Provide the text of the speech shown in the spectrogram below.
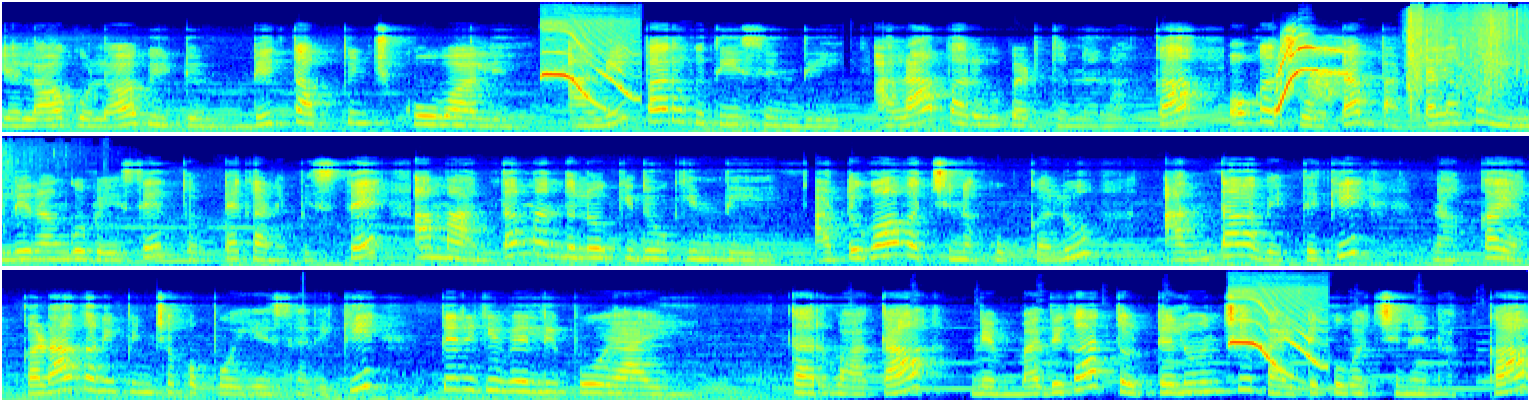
ఎలాగోలా వీటి నుండి తప్పించుకోవాలి అని పరుగు తీసింది. అలా పరుగు పెడుతున్న నక్క ఒక చోట బట్టలకు నీలిరంగు వేసే తొట్టె కనిపిస్తే ఆ మంత మందులోకి దూకింది. అటుగా వచ్చిన కుక్కలు అంతా వెతికి నక్క ఎక్కడా కనిపించకపోయేసరికి తిరిగి వెళ్ళిపోయాయి. తర్వాత నెమ్మదిగా తొట్టెలోంచి బయటకు వచ్చిన నక్క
